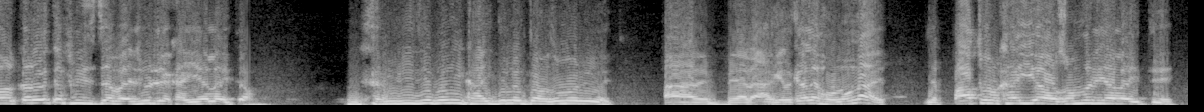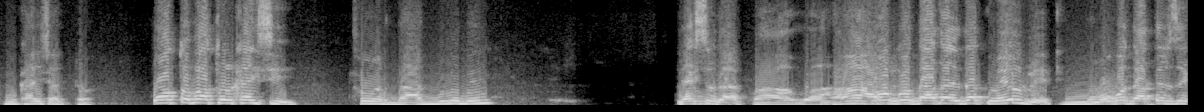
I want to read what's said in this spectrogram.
দরকার হইতে ফ্রিজ দে বাইরে ঝুড়ে খাইয়া লাইতাম। ফ্রিজে বই খাইতে লই তো অজমরি লাই আরে বেড়া আগের কালে হলো না যে পাথর খাইয়া অজমরিয়া লাইতে। তুমি খাইছ একটা? কত পাথর খাইছি? তোমার দাঁতগুলো দেই দেখছ দাঁত? বাবা হ্যাঁ মোগো দাঁত আর দাঁত মেলবে। মোগো দাঁতের যে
